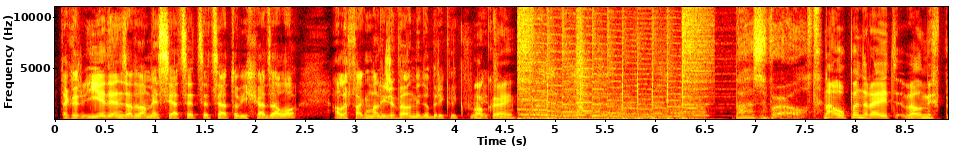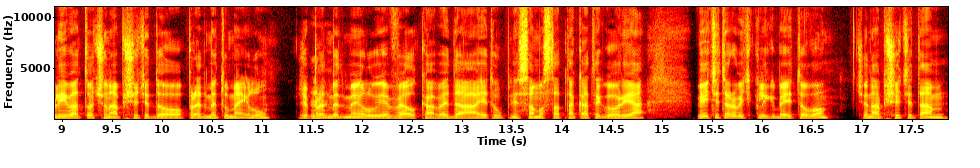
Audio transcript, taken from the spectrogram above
Takže jeden za dva mesiace, cca to vychádzalo, ale fakt mali, že veľmi dobrý click-through rate. OK. Buzzworld. Na open rate veľmi vplýva to, čo napíšete do predmetu mailu, že predmet mailu je veľká veda, je to úplne samostatná kategória. Viete to robiť clickbaitovo, čo napíšete tam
